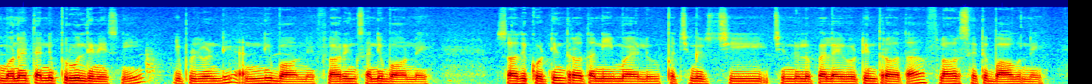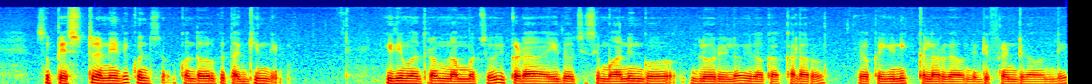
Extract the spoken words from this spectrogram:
మొన్న అయితే అన్ని పురుగులు తినేసినాయి. ఇప్పుడు చూడండి అన్నీ బాగున్నాయి. ఫ్లవరింగ్స్ అన్నీ బాగున్నాయి. సో అది కొట్టిన తర్వాత నీమాయిలు పచ్చిమిర్చి చిన్నులపల్లి అవి కొట్టిన తర్వాత ఫ్లవర్స్ అయితే బాగున్నాయి. సో పెస్ట్ అనేది కొంచెం కొంతవరకు తగ్గింది. ఇది మాత్రం నమ్మచ్చు. ఇక్కడ ఇది వచ్చేసి మార్నింగ్ గ్లోరీలో ఇది ఒక కలరు. ఇది ఒక యూనిక్ కలర్గా ఉంది డిఫరెంట్గా ఉంది.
